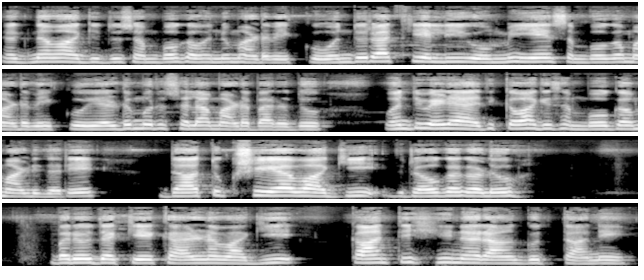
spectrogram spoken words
ನಗ್ನವಾಗಿದ್ದು ಸಂಭೋಗವನ್ನು ಮಾಡಬೇಕು. ಒಂದು ರಾತ್ರಿಯಲ್ಲಿ ಒಮ್ಮೆಯೇ ಸಂಭೋಗ ಮಾಡಬೇಕು. ಎರಡು ಮೂರು ಸಲ ಮಾಡಬಾರದು. ಒಂದು ವೇಳೆ ಅಧಿಕವಾಗಿ ಸಂಭೋಗ ಮಾಡಿದರೆ ಧಾತುಕ್ಷಯವಾಗಿ ರೋಗಗಳು ಬರುವುದಕ್ಕೆ ಕಾರಣವಾಗಿ ಕಾಂತಿಹೀನರಾಗುತ್ತಾನೆ.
